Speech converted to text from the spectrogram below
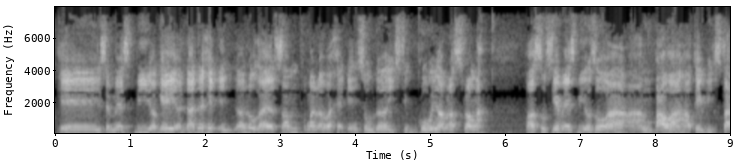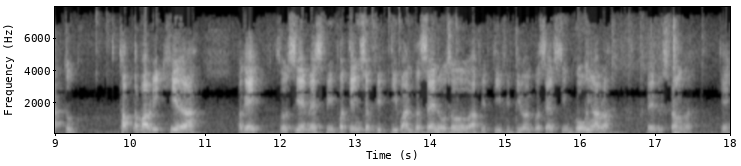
Okay, CMSB. Okay, another head in, uh, look like some one of a head and shoulder is still going up uh, strong. Uh. Also CMSB also, uh, ang pao, uh, okay, we start to talk about it here. Uh. Okay, so CMSB potential 51% also, uh, 50, 51% still going up. Lah. Very strong. Uh. Okay,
